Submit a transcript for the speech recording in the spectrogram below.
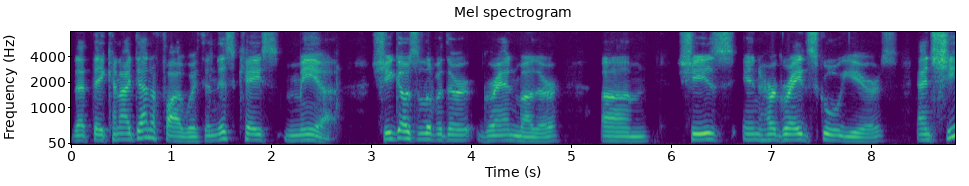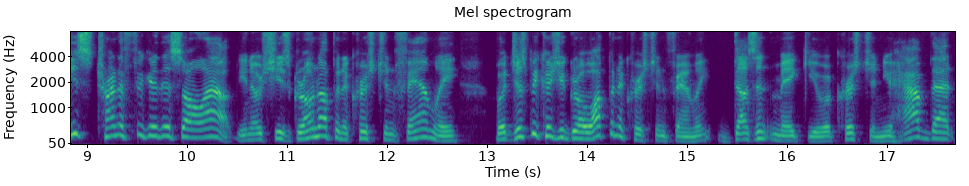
that they can identify with. In this case, Mia. She goes to live with her grandmother. Um, she's in her grade school years and she's trying to figure this all out. You know, she's grown up in a Christian family, but just because you grow up in a Christian family doesn't make you a Christian. You have that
